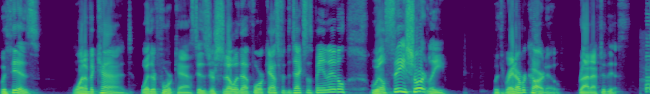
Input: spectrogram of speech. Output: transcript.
with his one of a kind weather forecast. Is there snow in that forecast for the Texas Panhandle? We'll see shortly with Radar Ricardo right after this. Well,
